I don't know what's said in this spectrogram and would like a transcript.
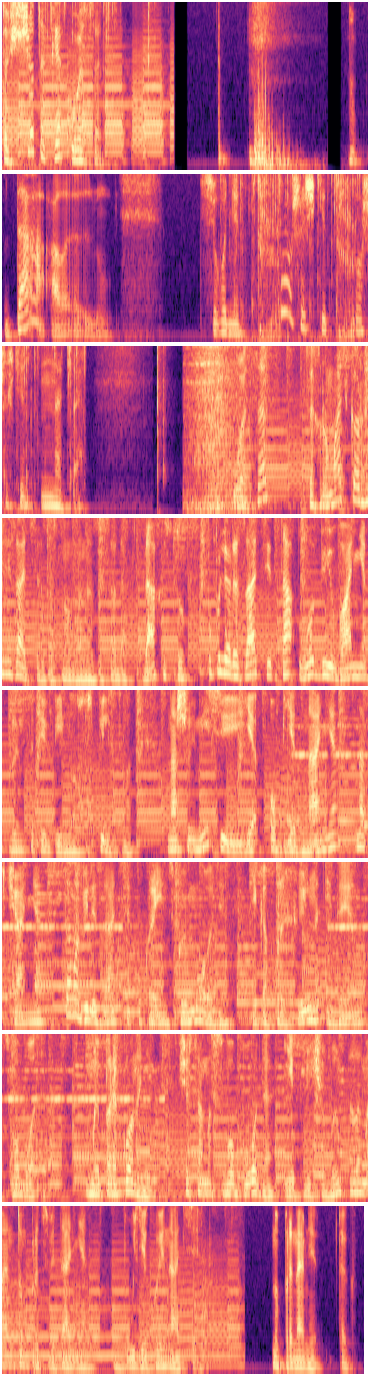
То що таке? Та, Ну, да, але ну, сьогодні трошечки, трошечки не те. УСС це громадська організація, заснована на засадах захисту, популяризації та лобіювання принципів вільного суспільства. Нашою місією є об'єднання, навчання та мобілізація української молоді, яка прихильна ідеям свободи. Ми переконані, що саме свобода є ключовим елементом процвітання будь-якої нації. Ну, принаймні, так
